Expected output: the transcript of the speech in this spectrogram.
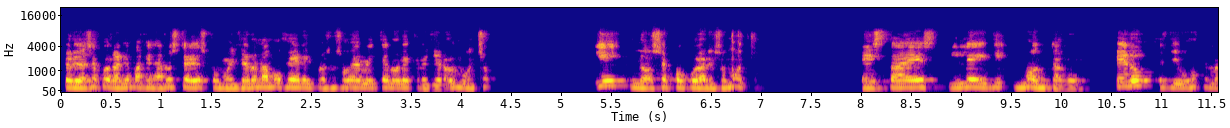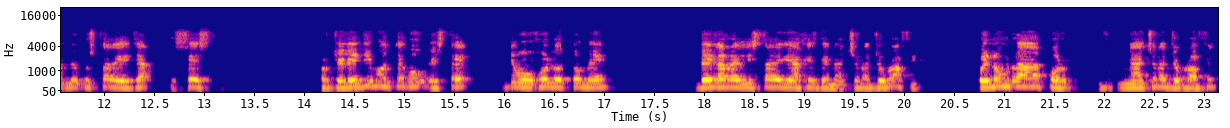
Pero ya se podrán imaginar ustedes, como ella era una mujer, entonces obviamente no le creyeron mucho y no se popularizó mucho. Esta es Lady Montagu. Pero el dibujo que más me gusta de ella es este. Porque Lady Montagu, este dibujo lo tomé de la revista de viajes de National Geographic. Fue nombrada por National Geographic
